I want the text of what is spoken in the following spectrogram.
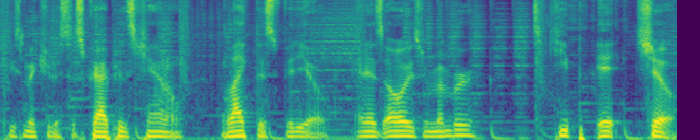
Please make sure to subscribe to this channel, like this video, and as always, remember to keep it chill.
